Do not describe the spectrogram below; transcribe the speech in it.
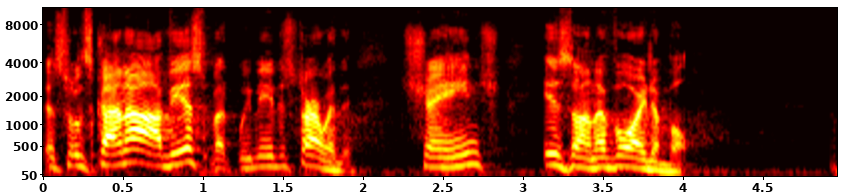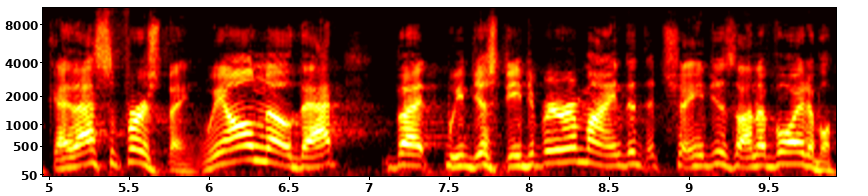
this one's kind of obvious, but we need to start with it. Change is unavoidable. Okay, that's the first thing. We all know that, but we just need to be reminded that change is unavoidable.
